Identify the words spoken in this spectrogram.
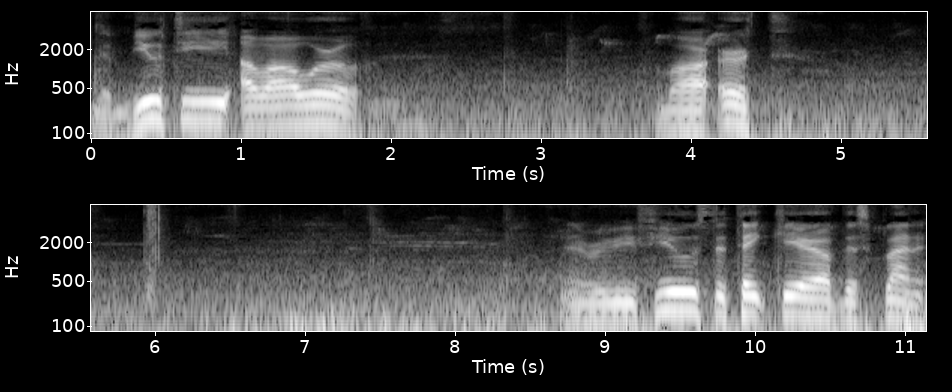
the beauty of our world, of our earth, and we refuse to take care of this planet.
